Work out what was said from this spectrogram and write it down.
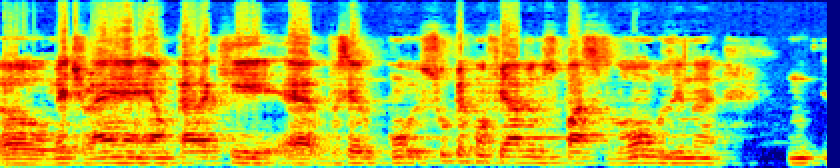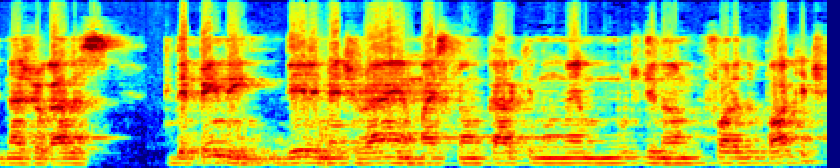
Uh, o Matt Ryan é um cara que é, você é super confiável nos passos longos e na, nas jogadas que dependem dele, Matt Ryan, mas que é um cara que não é muito dinâmico fora do pocket.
